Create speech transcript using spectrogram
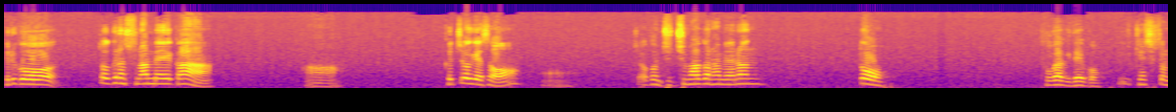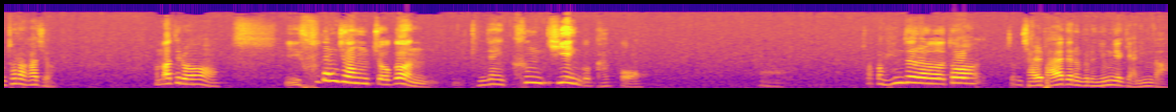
그리고 또 그런 순환매가, 어, 그쪽에서, 어, 조금 주춤하건 하면은 또 부각이 되고, 계속 좀 돌아가죠. 한마디로, 이 후공정 쪽은 굉장히 큰 기회인 것 같고, 어, 조금 힘들어도 좀 잘 봐야 되는 그런 영역이 아닌가.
